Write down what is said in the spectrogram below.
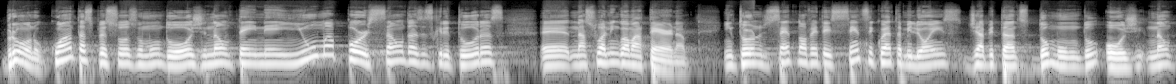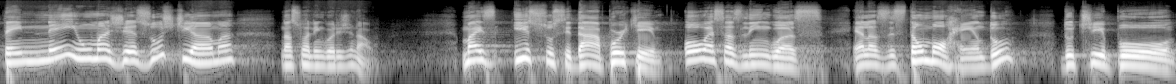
Bruno, quantas pessoas no mundo hoje não tem nenhuma porção das Escrituras eh, na sua língua materna? Em torno de 190 150 milhões de habitantes do mundo hoje não tem nenhuma Jesus te ama na sua língua original. Mas isso se dá porque ou essas línguas elas estão morrendo, do tipo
